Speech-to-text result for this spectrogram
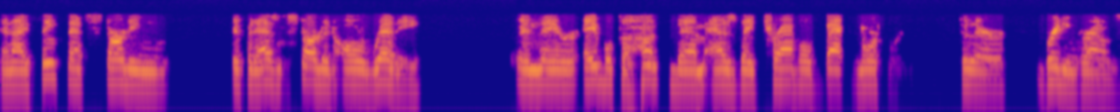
and I think that's starting. If it hasn't started already, and they are able to hunt them as they travel back northward to their breeding grounds.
